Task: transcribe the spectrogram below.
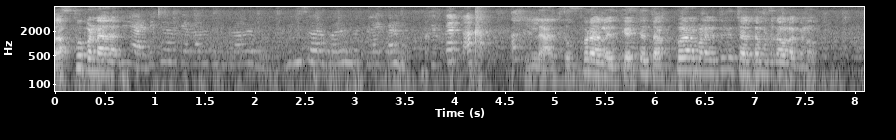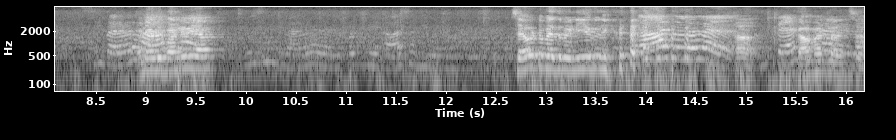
தப்பு பண்ணாத. இல்ல அது கெட்டு. தப்பான பழக்கத்துக்கு சத்தம் மட்டும் தான் வளர்க்கணும். இப்படி பண்ணுவியா? செவட்ட பேசுற நீ. கமெண்ட்ல வந்துச்சா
